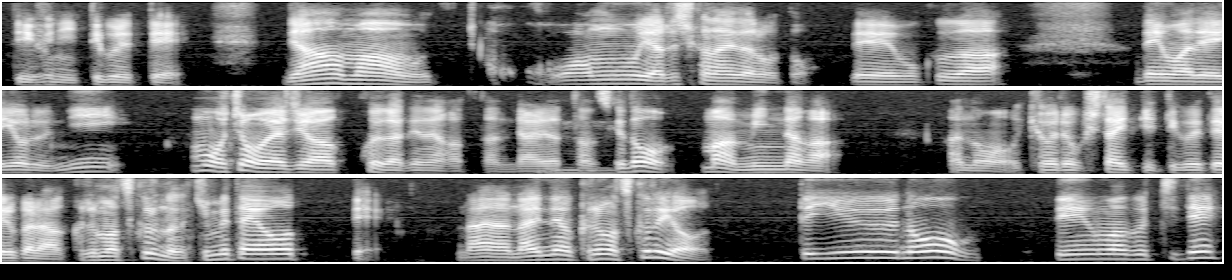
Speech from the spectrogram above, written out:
っていうふうに言ってくれて、いや、まあ、ここはもうやるしかないだろうと。で、僕が電話で夜に、もちろん親父は声が出なかったんであれだったんですけど、まあみんなが、あの、協力したいって言ってくれてるから、車作るの決めたよって、来来年は車作るよっていうのを電話口で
